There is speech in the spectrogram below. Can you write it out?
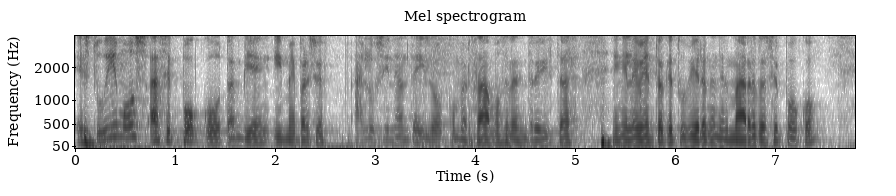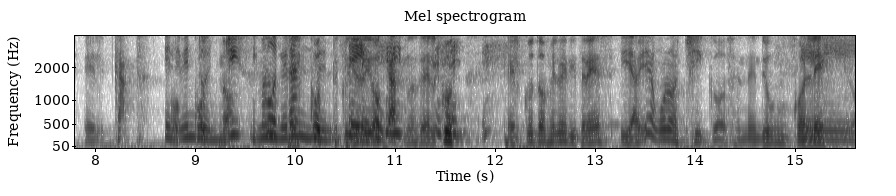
Estuvimos hace poco también, y me pareció alucinante, y lo conversábamos en las entrevistas, en el evento que tuvieron en el Marriott hace poco, el CAT. El evento CUT, ¿no? El CUT, yo digo CAT, no sé, el CUT. El CUT 2023. Y había unos chicos de un colegio.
